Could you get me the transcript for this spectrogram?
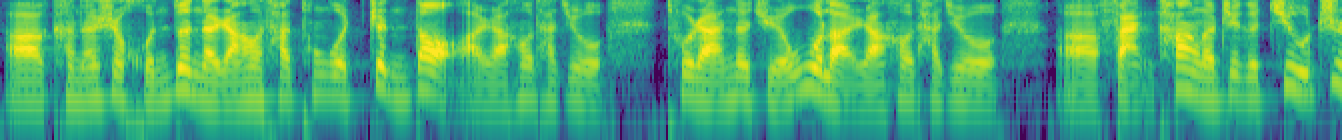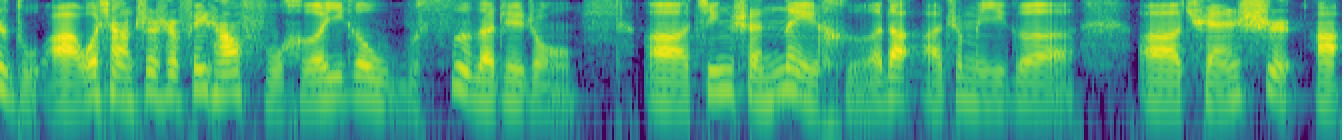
啊可能是混沌的，然后他通过正道啊，然后他就突然的觉悟了，然后他就啊反抗了这个旧制度啊，我想这是非常符合一个五四的这种啊精神内核的啊这么一个呃诠释啊。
